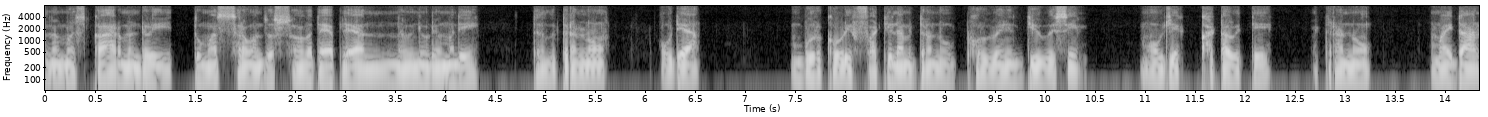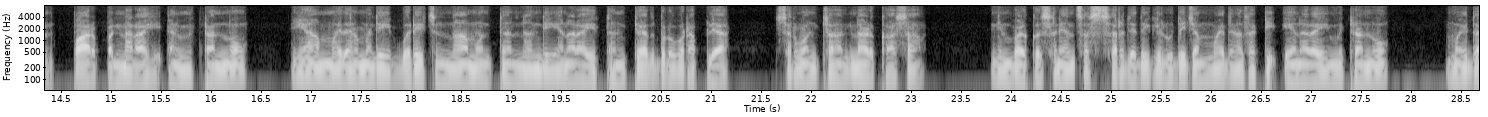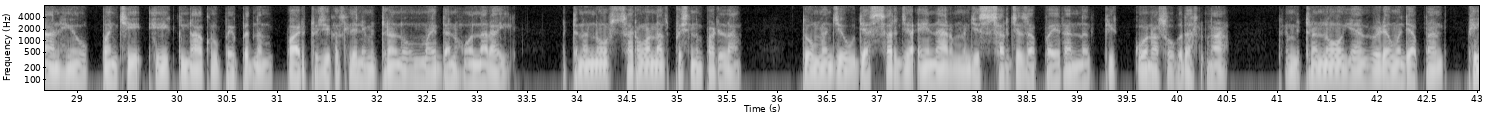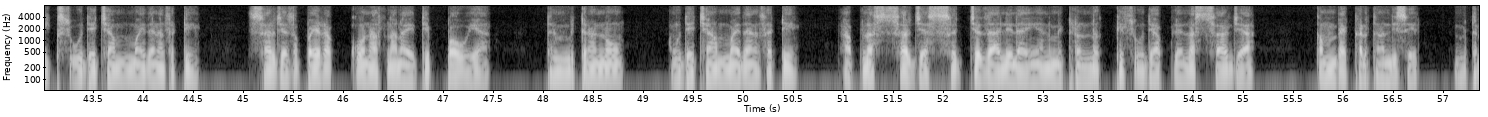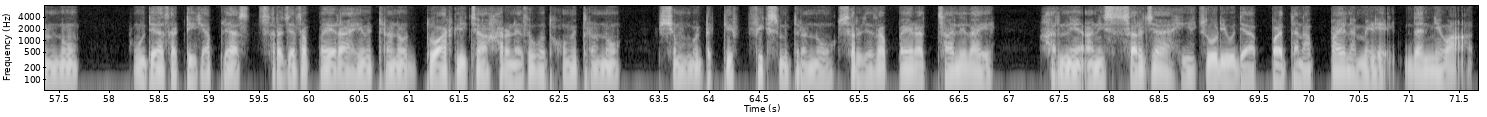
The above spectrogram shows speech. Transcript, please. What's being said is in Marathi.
नमस्कार मंडळी तुम्हा सर्वांचं स्वागत आहे आपल्या नवीन व्हिडिओमध्ये. तर मित्रांनो उद्या बुरकवडी फाटीला मित्रांनो भव्य आणि दिव्य मौजे खटाव येथे मित्रांनो मैदान पार पडणार आहे आणि मित्रांनो या मैदानामध्ये बरेच नामवंत नंदी येणार आहेत आणि त्याचबरोबर आपल्या सर्वांचा लाडका असा निंबाळकर सर यांचा सर्जा देखील उद्याच्या मैदानासाठी येणार आहे. मित्रांनो मैदान हे ओपनचे एक लाख रुपयेपर्यंत पारितोषिक असलेले मित्रांनो मैदान होणार आहे. मित्रांनो सर्वांनाच प्रश्न पडला. तो म्हणजे उद्या सर्जा येणार म्हणजे सर्जाचा पैरा नक्की कोणासोबत असणार? तर मित्रांनो या व्हिडिओमध्ये आपण फिक्स उद्याच्या मैदानासाठी सर्जाचा पैरा कोण असणार आहे ते पाहूया. तर मित्रांनो उद्याच्या मैदानासाठी आपला सर्जा सज्ज झालेला आहे आणि मित्रांनो नक्कीच उद्या आपल्याला सर्जा कमबॅक करताना दिसेल. मित्रांनो उद्यासाठी आपल्या सर्जाचा पैरा आहे मित्रांनो द्वारलीच्या हरण्यासोबत. हो मित्रांनो शंभर टक्के फिक्स मित्रांनो सर्जाचा पैरा झालेला आहे. हरणे आणि सर्जा ही जोडी उद्या पळताना पाहायला मिळेल. धन्यवाद.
